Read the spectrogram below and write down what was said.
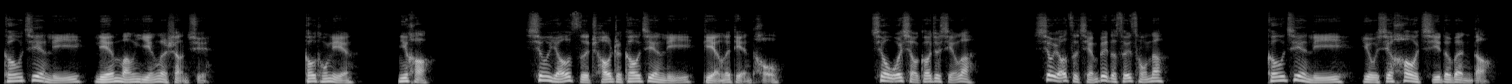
高渐离连忙迎了上去：“高统领，你好。”逍遥子朝着高渐离点了点头：“叫我小高就行了。”逍遥子前辈的随从呢？高渐离有些好奇的问道。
